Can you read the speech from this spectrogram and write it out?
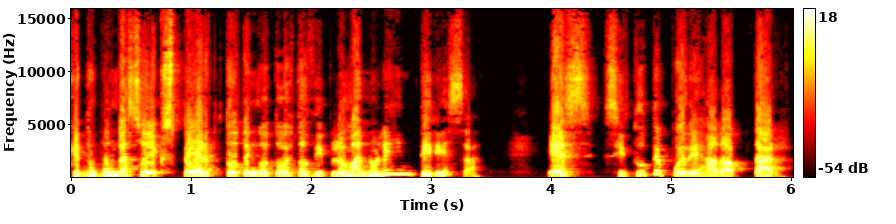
que tú pongas soy experto, tengo todos estos diplomas, no les interesa. Es si tú te puedes adaptar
